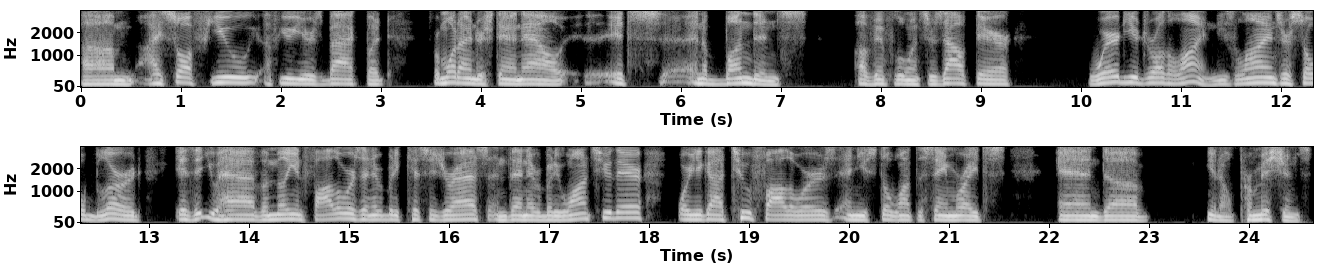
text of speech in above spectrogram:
Um, I saw a few a few years back, but from what I understand now, it's an abundance of influencers out there. Where do you draw the line? These lines are so blurred is it you have a million followers and everybody kisses your ass and then everybody wants you there or you got two followers and you still want the same rights and uh, you know permissions.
